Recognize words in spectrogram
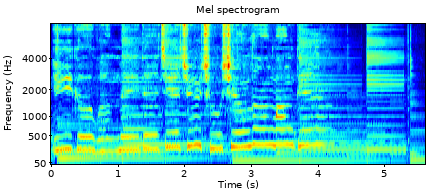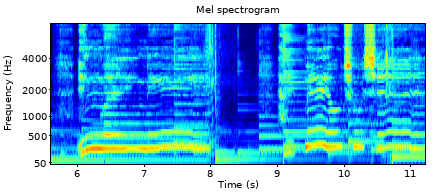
一个完美的结局出现了盲点，因为你还没有出现。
